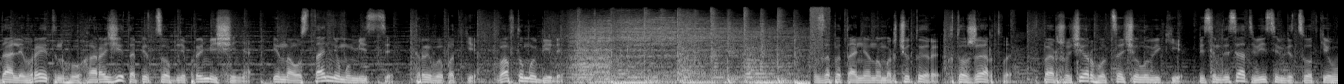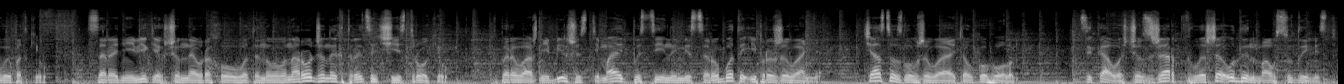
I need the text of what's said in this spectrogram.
Далі в рейтингу гаражі та підсобні приміщення. І на останньому місці три випадки в автомобілі. Запитання номер 4. Хто жертви? Першу чергу це чоловіки 88% випадків. Середній вік, якщо не враховувати новонароджених, 36 років. В переважній більшості мають постійне місце роботи і проживання. Часто зловживають алкоголем. Цікаво, що з жертв лише один мав судимість.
